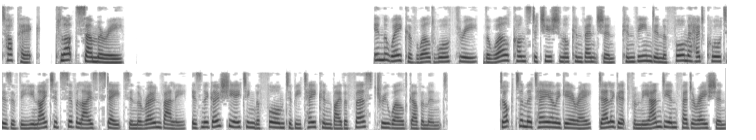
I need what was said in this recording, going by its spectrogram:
Topic. Plot summary In the wake of World War III, the World Constitutional Convention, convened in the former headquarters of the United Civilized States in the Rhone Valley, is negotiating the form to be taken by the first true world government. Dr. Mateo Aguirre, delegate from the Andean Federation,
